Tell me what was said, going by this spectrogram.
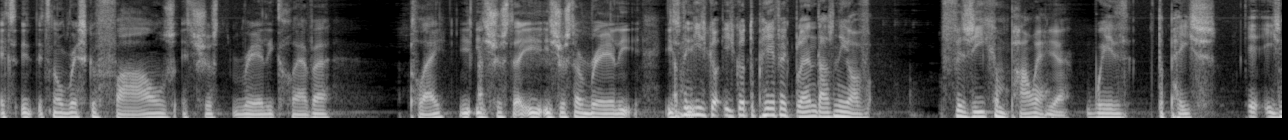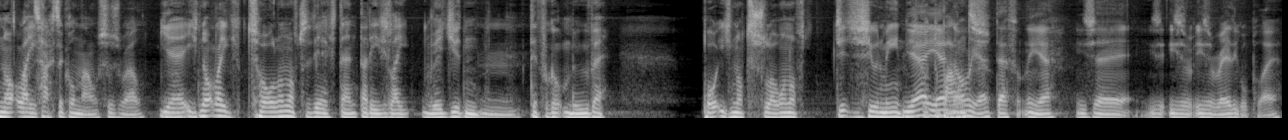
it's it, it's no risk of fouls. It's just really clever play. He, he's just a, he- he's just a really. He's, I think he's got he's got the perfect blend, hasn't he, of physique and power Yeah. with the pace. He's not like tactical nous as well. Yeah, he's not like tall enough to the extent that he's like rigid and Hmm. difficult mover, but he's not slow enough. Do you see what I mean? Yeah, yeah, no, yeah, definitely, yeah. He's a he's he's a, he's a really good player.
